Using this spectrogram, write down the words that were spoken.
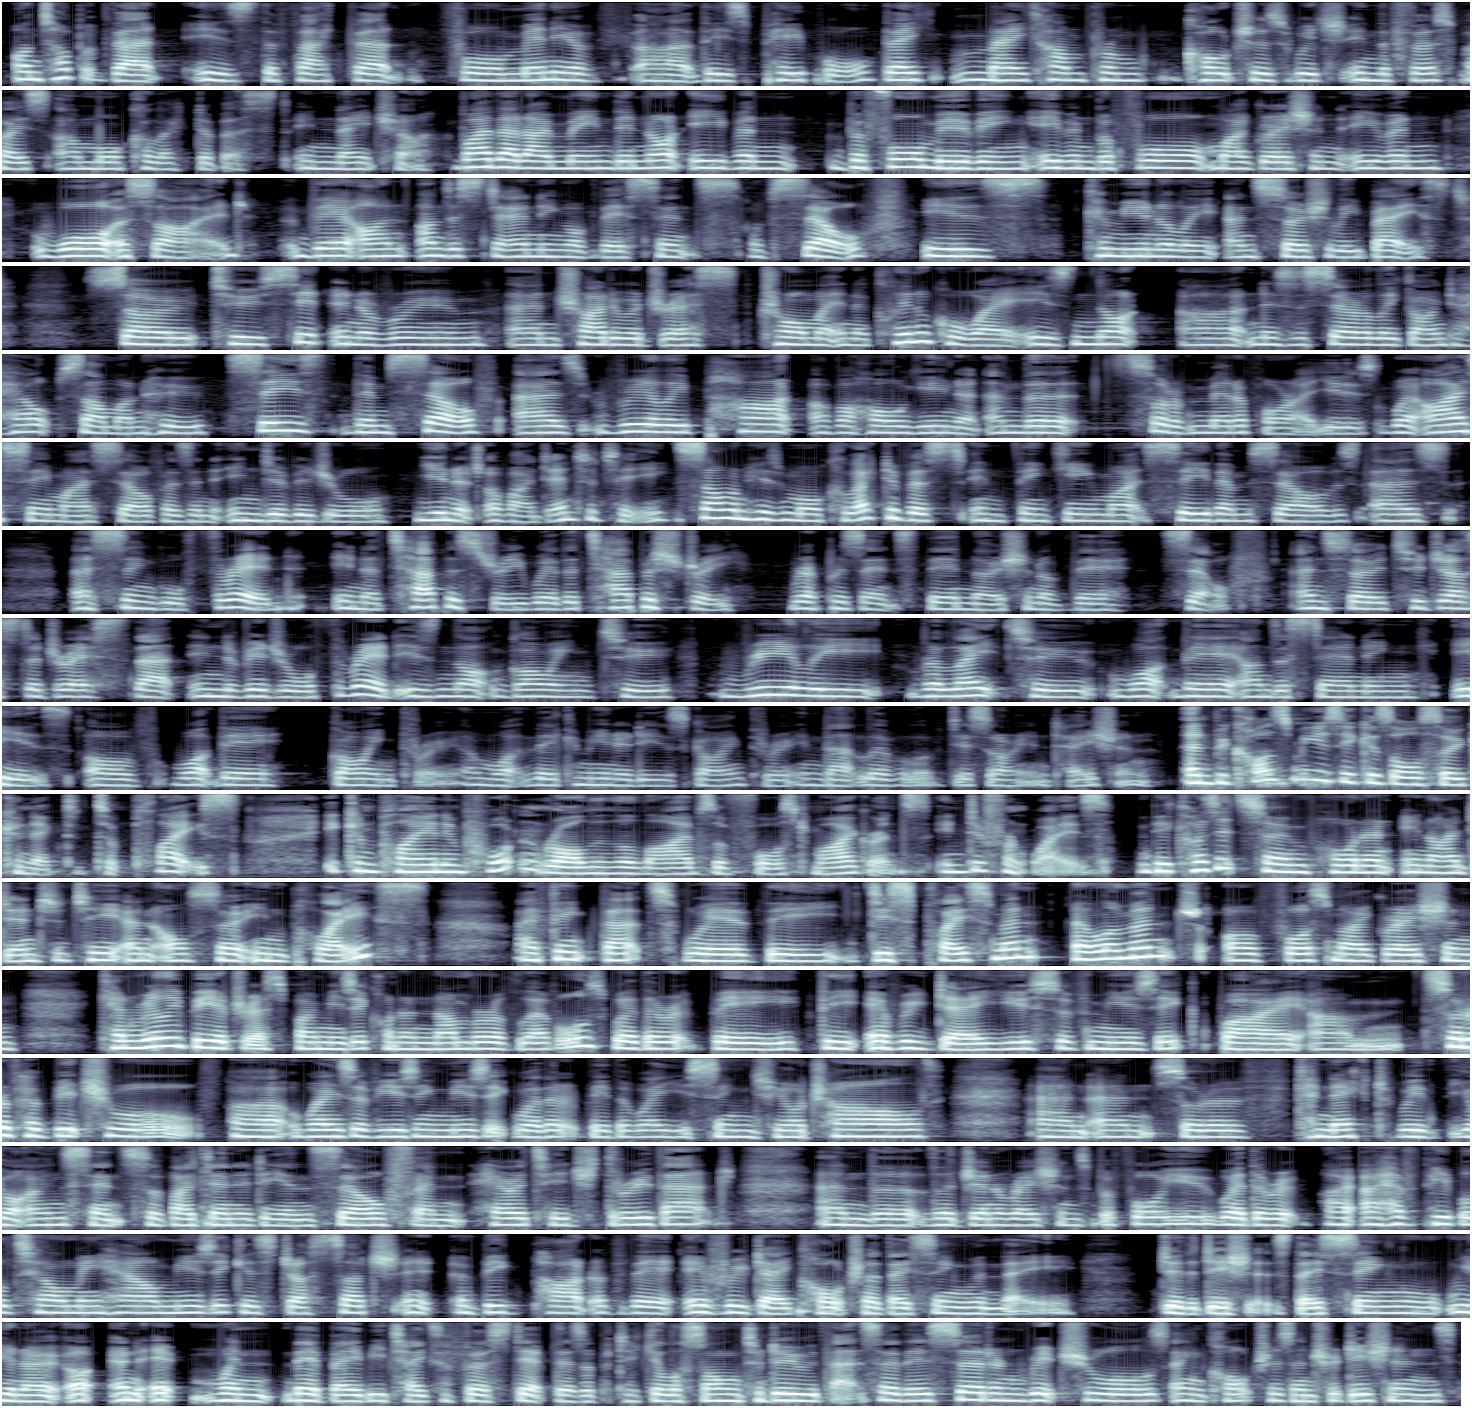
on top of that is the fact that for many of uh, these people, they may come from cultures which, in the first place, are more collectivist in nature. By that I mean they're not even before moving, even before migration, even war aside, their understanding of their sense of self is communally and socially based. So, to sit in a room and try to address trauma in a clinical way is not uh, necessarily going to help someone who sees themselves as really part of a whole unit. And the sort of metaphor I used, where I see myself as an individual unit of identity, someone who's more collectivist in thinking might see themselves as a single thread in a tapestry where the tapestry represents their notion of their self. And so to just address that individual thread is not going to really relate to what their understanding is of what they're going through and what their community is going through in that level of disorientation. And because music is also connected to place, it can play an important role in the lives of forced migrants in different ways. Because it's so important in identity and also in place, I think that's where the displacement element of forced migration can really be addressed by music on a number of levels, whether it be the everyday use of music by um, sort of habitual uh, ways of using music, whether it be the way you sing to your child and, and sort of connect with your own sense of identity and self and heritage through that and the, the generations before you, whether it, I, I have people tell me how music is just such a, a big part of their everyday culture. They sing when they do the dishes. They sing, you know, uh, and it, when their baby takes a first step, there's a particular song to do with that. So there's certain rituals and cultures and traditions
